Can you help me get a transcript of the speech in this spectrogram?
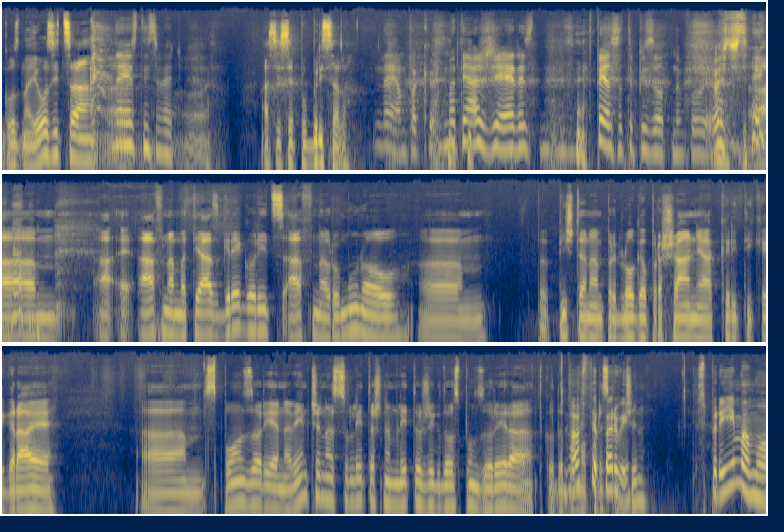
gozna jozica. Ne, jaz nisem več. A si se pobrisala? Ne, ampak Matjaž že ene 50 epizod ne pove več tega. Um, Afna Matjas Gregoric, Afna Romunov, um, pišite nam predloge, vprašanja, kritike, graje. Um, sponzorje, ne vem, če nas v letošnjem letu že kdo sponzorira, tako da bomo prvi. sprejemamo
